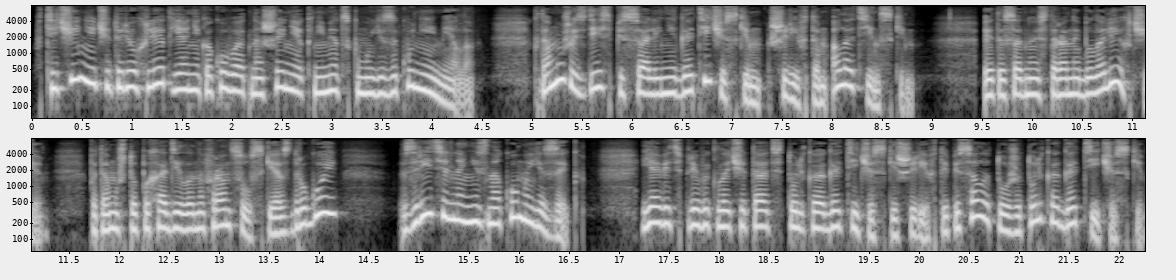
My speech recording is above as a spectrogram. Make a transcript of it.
В течение четырех лет я никакого отношения к немецкому языку не имела. К тому же здесь писали не готическим шрифтом, а латинским. Это, с одной стороны, было легче, потому что походило на французский, а с другой — зрительно незнакомый язык. Я ведь привыкла читать только готический шрифт и писала тоже только готическим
